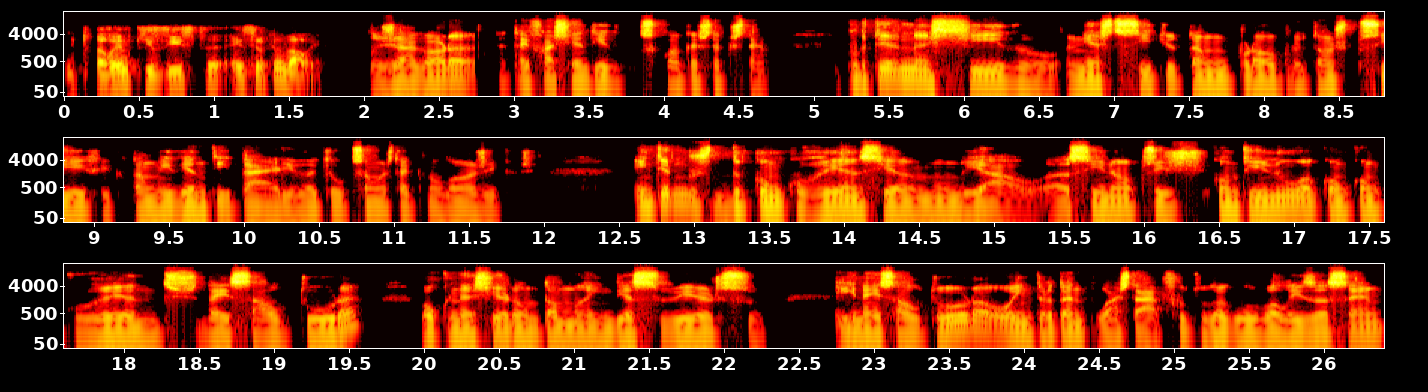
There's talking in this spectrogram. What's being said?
no talento que existe em Silicon Valley. Já agora, até faz sentido que se coloque esta questão por ter nascido neste sítio tão próprio, tão específico, tão identitário daquilo que são as tecnológicas, em termos de concorrência mundial, a Sinopsis continua com concorrentes dessa altura, ou que nasceram também desse berço e nessa altura, ou entretanto, lá está, fruto da globalização,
